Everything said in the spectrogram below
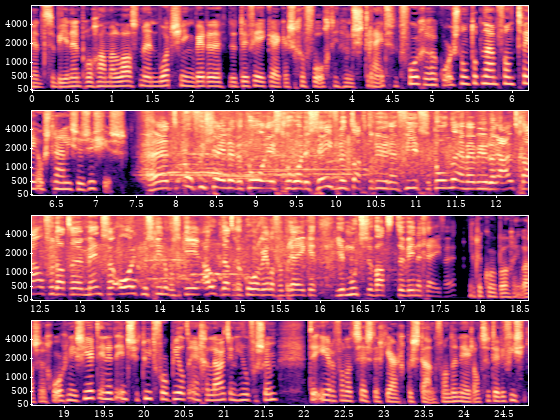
het BNN-programma Last Man Watching werden de tv-kijkers gevolgd in hun strijd. Het vorige record stond op naam van twee Australische zusjes. Het officiële record is geworden 87 uur en 4 seconden. En we hebben u eruit gehaald zodat uh, mensen ooit misschien nog eens een keer ook dat record willen verbreken. Je moet ze wat te winnen geven. Hè? De recordpoging was georganiseerd in het Instituut voor Beeld en Geluid in Hilversum... ter ere van het 60-jarig bestaan van de Nederlandse televisie.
